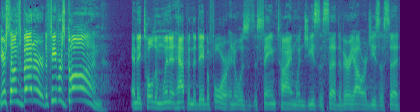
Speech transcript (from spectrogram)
Your son's better, the fever's gone. And they told him when it happened the day before, and it was the same time when Jesus said, the very hour Jesus said,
